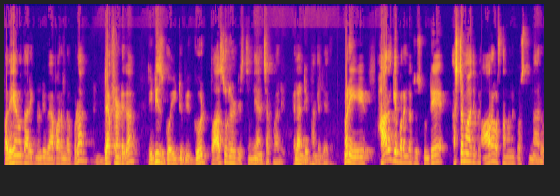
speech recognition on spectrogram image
పదిహేనవ తారీఖు నుండి వ్యాపారంలో కూడా డెఫినెట్గా it is going to be good positive result ఇస్తుంది అని చెప్పాలి. ఎలాంటి ఇబ్బంది లేదు. మరి ఆరోగ్యపరంగా చూసుకుంటే అష్టమాధిపతి ఆరవ స్థానానికి వస్తున్నారు.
